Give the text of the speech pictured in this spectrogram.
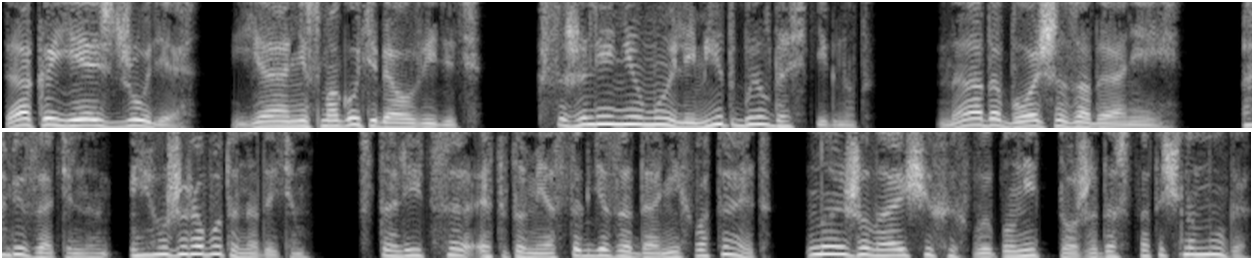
«Так и есть, Джуди. Я не смогу тебя увидеть». «К сожалению, мой лимит был достигнут», надо больше заданий. Обязательно. Я уже работаю над этим. Столица — это то место, где заданий хватает, но и желающих их выполнить тоже достаточно много.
